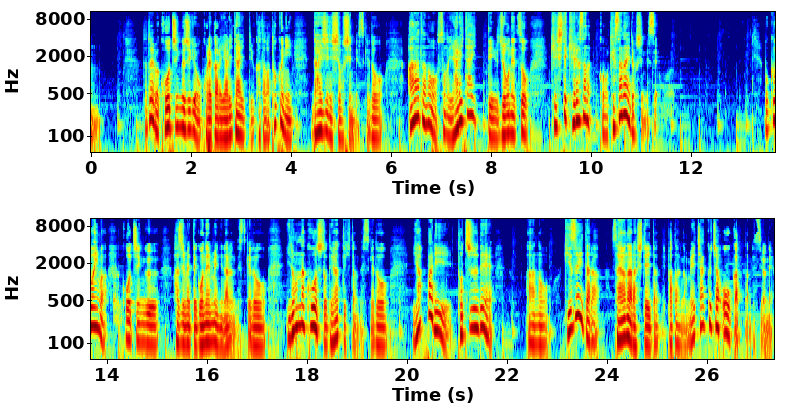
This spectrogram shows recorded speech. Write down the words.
うん、例えばコーチング事業をこれからやりたいっていう方は特に大事にしてほしいんですけどあなたのそのやりたいっていう情熱を決して消さなこの消さないでほしいんですよ。僕は今コーチング始めて5年目になるんですけどいろんなコーチと出会ってきたんですけどやっぱり途中であの気づいたらさよならしていたってパターンがめちゃくちゃ多かったんですよね。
